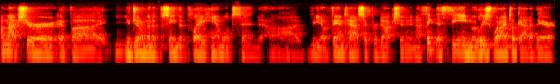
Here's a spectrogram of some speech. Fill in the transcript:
I'm not sure if uh, you gentlemen have seen the play Hamilton. Uh, you know, fantastic production. And I think the theme, at least what I took out of there,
